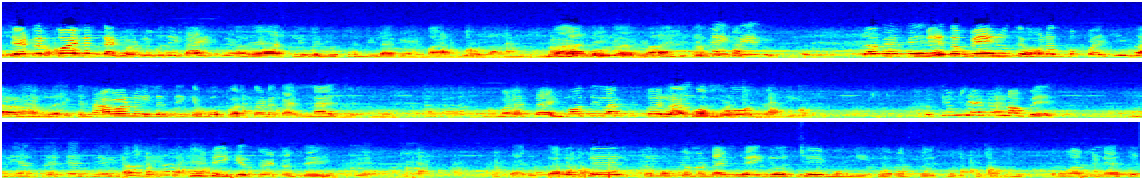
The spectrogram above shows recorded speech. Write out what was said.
સ્વેટર કોઈ નથી કાઢ્યું એટલી બધી ટાઈટ અરે આટલી બધી ઠંડી લાગે બહાર બહુ લાગે. બહાર બહુ લાગે. તમે પહેર્યું મેં તો પહેર્યું છે મને ખીજાણા હતા કે નાવાનું નથી કે બપોર તડકા ના જ મને ટાઈટ નહોતી લાગતી તોય લાગવા મળતી તો કેમ સ્વેટર ન પહેર છે. કે સ્વેટર જેવી જ છે. સારું. ચાલો છે, તો બપોરનો ટાઈમ થઈ ગયો છે. મમ્મી જો રસોઈ થોડી થોડી કરવા માંડ્યા છે.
